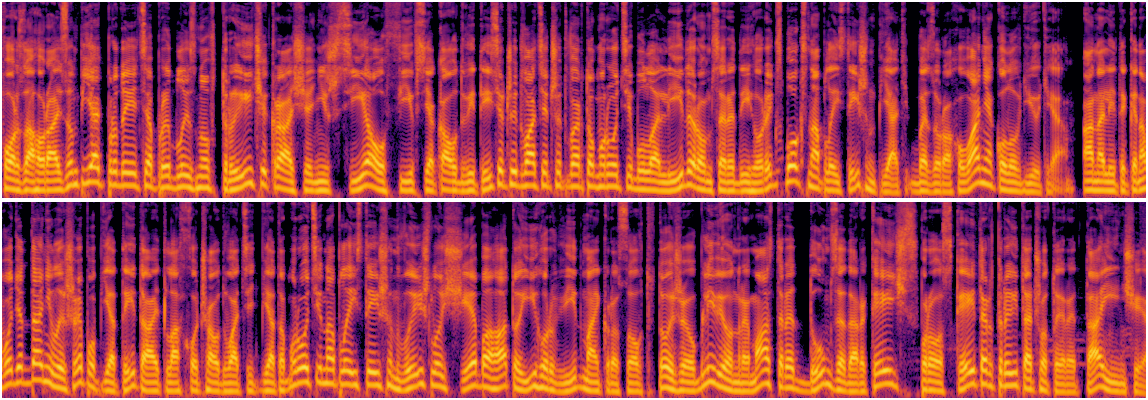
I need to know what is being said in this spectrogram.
Forza Horizon 5 продається приблизно втричі краще, ніж Sea of Thieves, яка у 2024 році була лідером серед ігор Xbox на PlayStation 5, без урахування Call of Duty. Аналітики наводять дані лише по п'яти тайтлах, хоча у 2025 році на PlayStation вийшло ще багато ігор від Microsoft. Той же Oblivion Remastered, Doom The Dark Age, Pro Skater 3 та 4 та інші.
